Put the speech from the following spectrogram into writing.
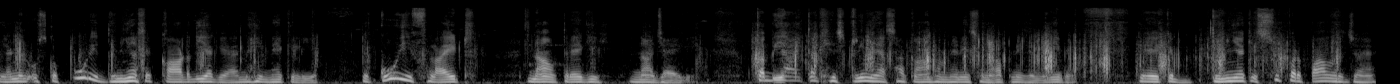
लंदन, उसको पूरी दुनिया से काट दिया गया है महीने के लिए कि कोई फ़्लाइट ना उतरेगी, ना जाएगी। कभी आज तक हिस्ट्री में ऐसा काम हमने नहीं सुना अपनी ज़िंदगी में कि, कि दुनिया की सुपर पावर जो है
